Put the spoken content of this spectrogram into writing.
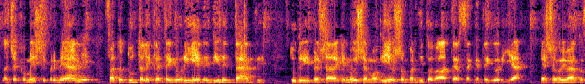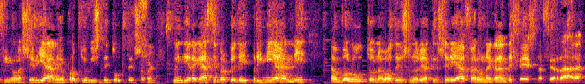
la Giacomense i primi anni, ha fatto tutte le categorie dei dilettanti, tu devi pensare che noi siamo, io sono partito dalla terza categoria e sono arrivato fino alla Serie A, le ho proprio viste tutte, insomma. Sì. Quindi i ragazzi proprio dei primi anni hanno voluto, una volta che sono arrivato in Serie A, fare una grande festa a Ferrara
